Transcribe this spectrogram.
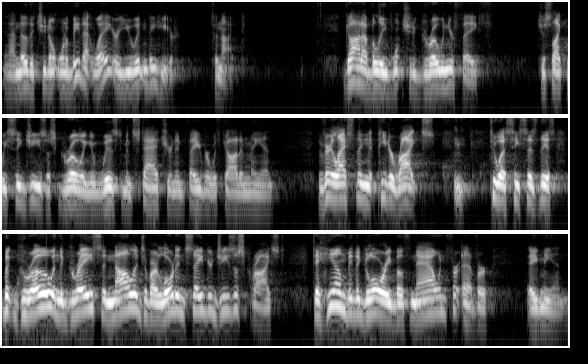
And I know that you don't want to be that way, or you wouldn't be here tonight. God, I believe, wants you to grow in your faith, just like we see Jesus growing in wisdom and stature and in favor with God and man. The very last thing that Peter writes to us, he says this But grow in the grace and knowledge of our Lord and Savior Jesus Christ. To him be the glory both now and forever. Amen.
